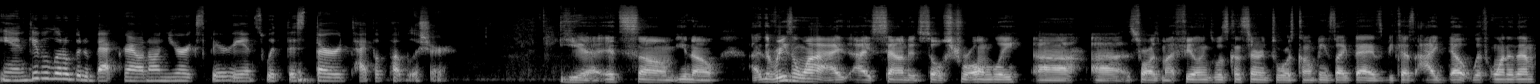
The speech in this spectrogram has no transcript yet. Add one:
and give a little bit of background on your experience with this third type of publisher. Yeah, it's um, you know, the reason why I, I sounded so strongly uh, uh, as far as my feelings was concerned towards companies like that is because I dealt with one of them.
